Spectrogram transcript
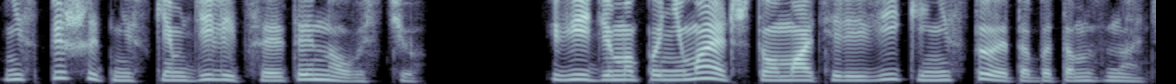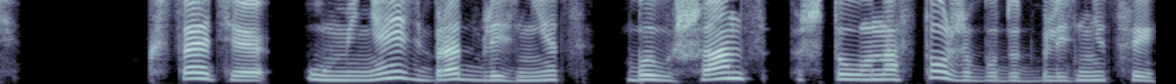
не спешит ни с кем делиться этой новостью. Видимо, понимает, что матери Вики не стоит об этом знать. Кстати, у меня есть брат-близнец. Был шанс, что у нас тоже будут близнецы,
